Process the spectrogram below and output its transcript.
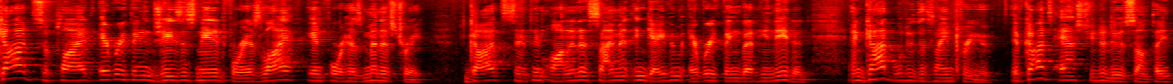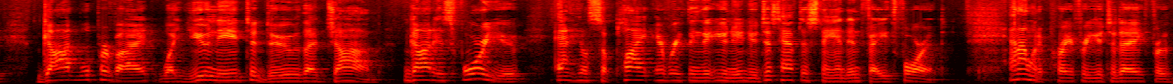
God supplied everything Jesus needed for his life and for his ministry. God sent him on an assignment and gave him everything that he needed. And God will do the same for you. If God's asked you to do something, God will provide what you need to do the job. God is for you and He'll supply everything that you need. You just have to stand in faith for it. And I want to pray for you today for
